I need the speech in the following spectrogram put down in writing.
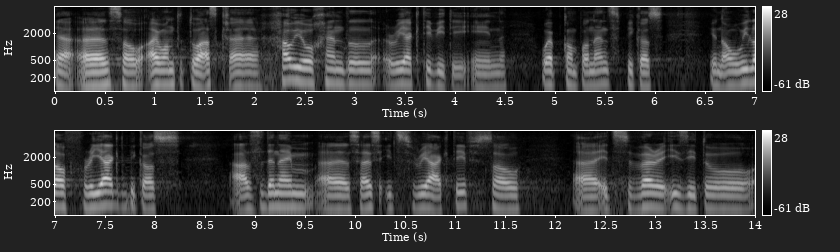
Yeah, uh, so I wanted to ask uh, how you handle reactivity in web components, because, you know, we love React because, as the name uh, says, it's reactive, so uh, it's very easy to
